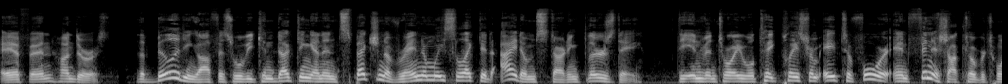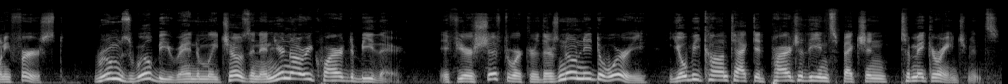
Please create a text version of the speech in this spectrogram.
AFN, Honduras. The billeting office will be conducting an inspection of randomly selected items starting Thursday. The inventory will take place from 8 to 4 and finish October 21st. Rooms will be randomly chosen and you're not required to be there. If you're a shift worker, there's no need to worry. You'll be contacted prior to the inspection to make arrangements.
